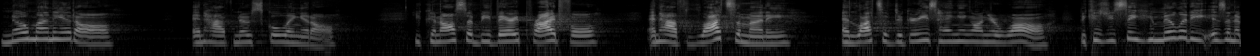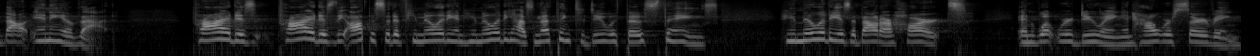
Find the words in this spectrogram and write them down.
no money at all and have no schooling at all. You can also be very prideful and have lots of money and lots of degrees hanging on your wall because you see, humility isn't about any of that. Pride is, pride is the opposite of humility, and humility has nothing to do with those things. Humility is about our hearts and what we're doing and how we're serving.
